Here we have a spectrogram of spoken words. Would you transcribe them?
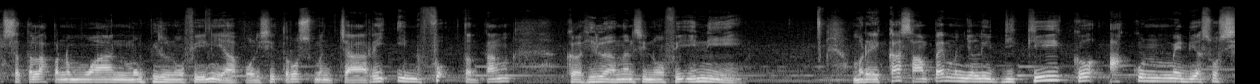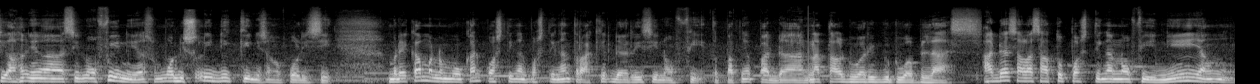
setelah penemuan mobil Novi ini ya, polisi terus mencari info tentang kehilangan si Novi ini. Mereka sampai menyelidiki ke akun media sosialnya si Novi nih ya semua diselidiki nih sama polisi. Mereka menemukan postingan-postingan terakhir dari si Novi tepatnya pada Natal 2012 ada salah satu postingan Novi ini yang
